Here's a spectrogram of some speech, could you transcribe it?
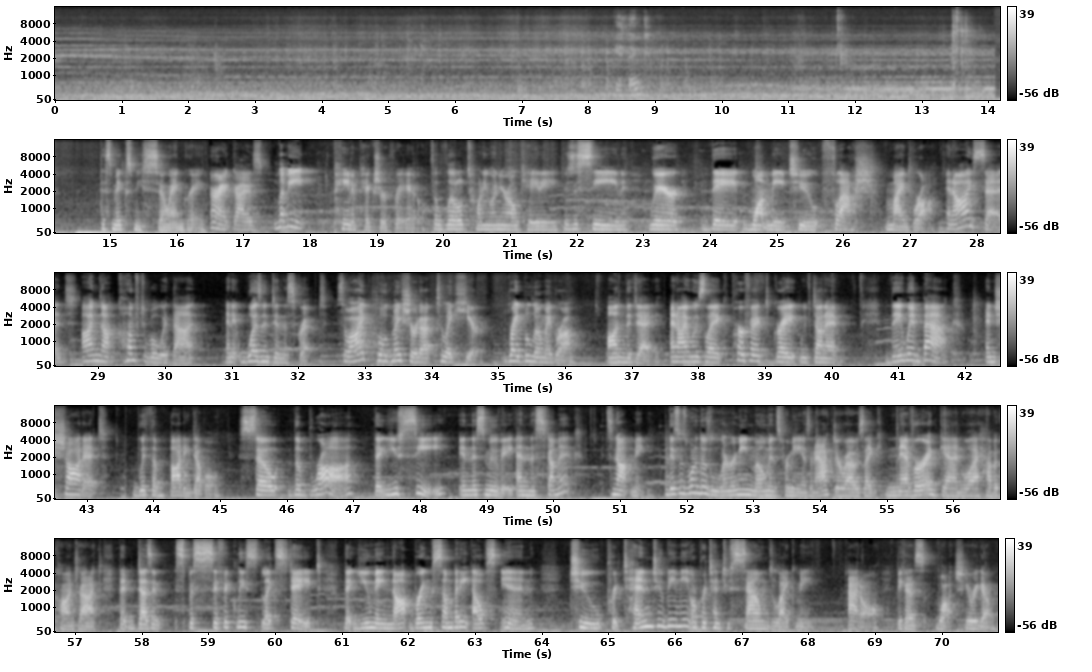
Think? This makes me so angry. All right, guys, let me paint a picture for you. It's a little 21 year old Katee. There's a scene where they want me to flash my bra. And I said, I'm not comfortable with that, and it wasn't in the script. So I pulled my shirt up to like here, right below my bra on the day. And I was like, perfect, great, we've done it. They went back and shot it with a body double. So the bra that you see in this movie and the stomach, it's not me. This was one of those learning moments for me as an actor where I was like, never again will I have a contract that doesn't specifically like state that you may not bring somebody else in to pretend to be me or pretend to sound like me at all. Because watch, here we go.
